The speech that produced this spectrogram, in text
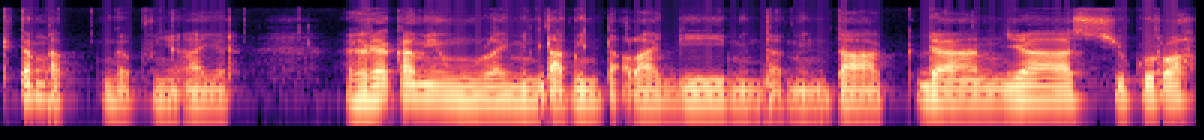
kita nggak nggak punya air akhirnya kami mulai minta-minta lagi minta-minta. Dan ya syukurlah.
